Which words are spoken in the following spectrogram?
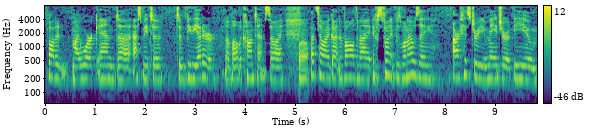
spotted my work and uh, asked me to to be the editor of all the content. So I Wow. that's how I got involved. And I it was funny because when I was a art history major at BU.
